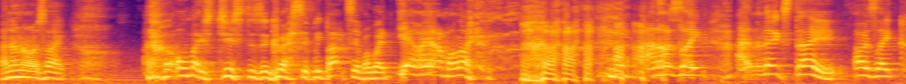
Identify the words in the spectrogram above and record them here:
And then I was like, almost just as aggressively back to him. I went, "Yeah, I am, aren't I?" and I was like, and the next day, I was like,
